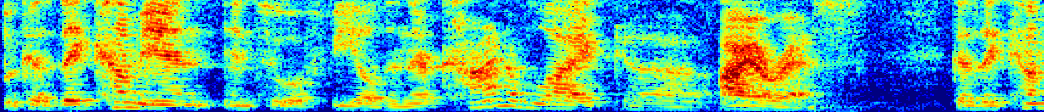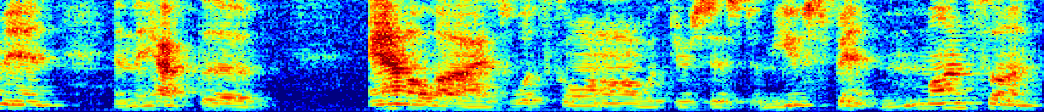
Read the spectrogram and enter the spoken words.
because they come in into a field and they're kind of like uh, IRS because they come in and they have to analyze what's going on with your system. You've spent months on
